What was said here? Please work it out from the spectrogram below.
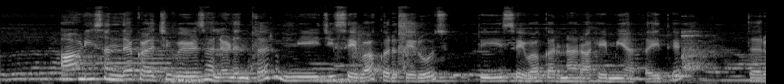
आणि संध्याकाळची वेळ झाल्यानंतर मी जी सेवा करते रोज ती सेवा करणार आहे मी आता इथे. तर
